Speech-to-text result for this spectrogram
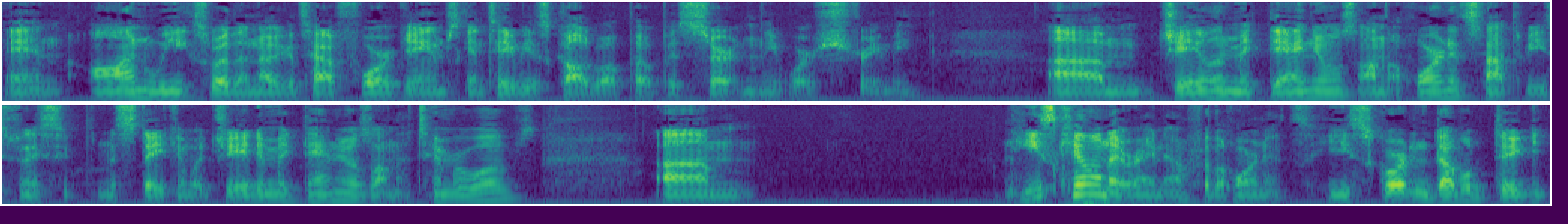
And on weeks where the Nuggets have four games, Kentavious Caldwell Pope is certainly worth streaming. Um, Jalen McDaniels on the Hornets, not to be mistaken with Jaden McDaniels on the Timberwolves. Um, he's killing it right now for the Hornets. He scored in double dig-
